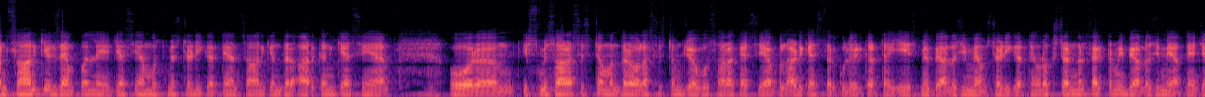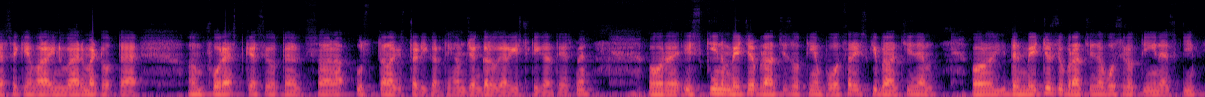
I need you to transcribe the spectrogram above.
इंसान की एग्जांपल लें, जैसे हम उसमें स्टडी करते हैं, इंसान के अंदर आर्गन कैसे हैं, और इसमें सारा सिस्टम अंदर वाला सिस्टम जो है, वो सारा कैसे है ब्लड कैसे सर्कुलेट करता है, ये इसमें बायोलॉजी में हम स्टडी करते हैं, और एक्सटर्नल फैक्टर में बायोलॉजी में आते हैं, जैसे कि हमारा इन्वायरमेंट होता है, हम फॉरेस्ट कैसे होते हैं, सारा उस तरह की स्टडी करते हैं, हम जंगल वगैरह की स्टडी करते हैं इसमें, और इसकी ना मेजर ब्रांचेस होती हैं, बहुत सारी इसकी ब्रांचेज हैं, और इधर मेजर जो ब्रांचेज हैं, वो सिर्फ़ तीन है इसकी,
